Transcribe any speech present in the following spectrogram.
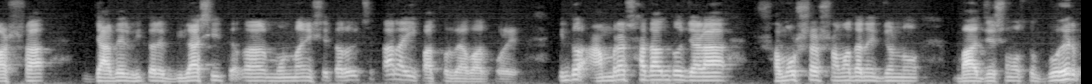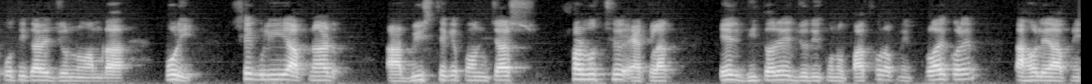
বাদশাহ, যাদের ভিতরে বিলাসিতা মন রয়েছে, তারা এই পাথর ব্যবহার করে কিন্তু আমরা সাধারণত যারা সমস্যার সমাধানের জন্য বা যে সমস্ত গ্রহের প্রতিকারের জন্য আমরা করি সেগুলি আপনার বিশ থেকে পঞ্চাশ, সর্বোচ্চ এক লাখ। এর ভিতরে যদি কোনো পাথর আপনি ক্রয় করেন, তাহলে আপনি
